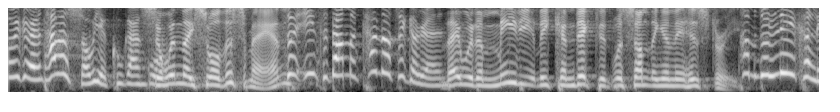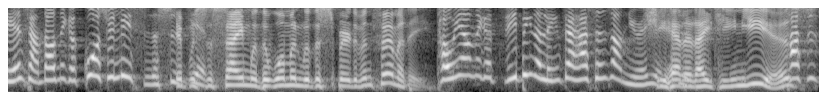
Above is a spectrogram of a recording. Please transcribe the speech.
有一个人他的手也枯干 So 过， when they saw this man, 所以因此他们看到这个人， they would immediately connect it with something in their history. 他们就立刻联想到那个过去历史的事 It was 件 the。same with the woman with the spirit of infirmity. 同样，那个疾病的灵在他身上，女人 She 也 had it 是， 18她 years, 是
